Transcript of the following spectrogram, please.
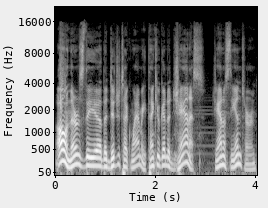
Oh, and there's the uh, the Digitech whammy. Thank you again to Janice, Janice the intern.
